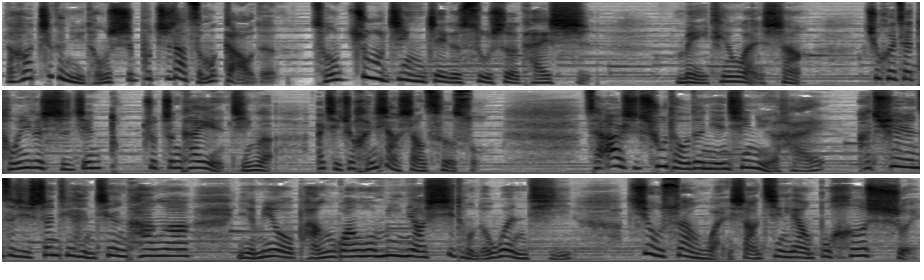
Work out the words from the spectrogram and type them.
然后这个女同事不知道怎么搞的，从住进这个宿舍开始，每天晚上就会在同一个时间就睁开眼睛了，而且就很想上厕所。才二十出头的年轻女孩啊，确认自己身体很健康啊，也没有膀胱或泌尿系统的问题，就算晚上尽量不喝水，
